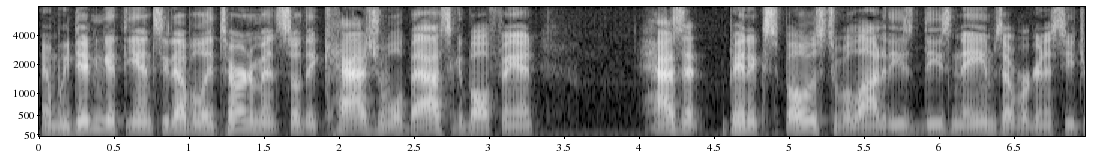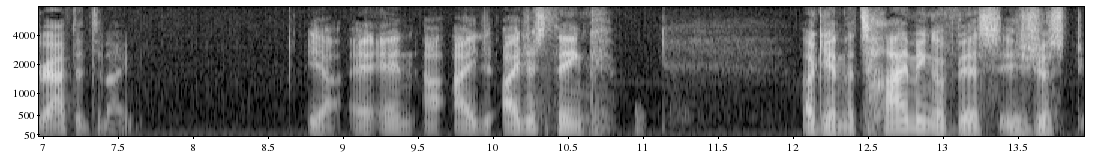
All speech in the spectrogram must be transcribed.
and we didn't get the NCAA tournament, so the casual basketball fan hasn't been exposed to a lot of these these names that we're going to see drafted tonight. Yeah, and I I just think again the timing of this is just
